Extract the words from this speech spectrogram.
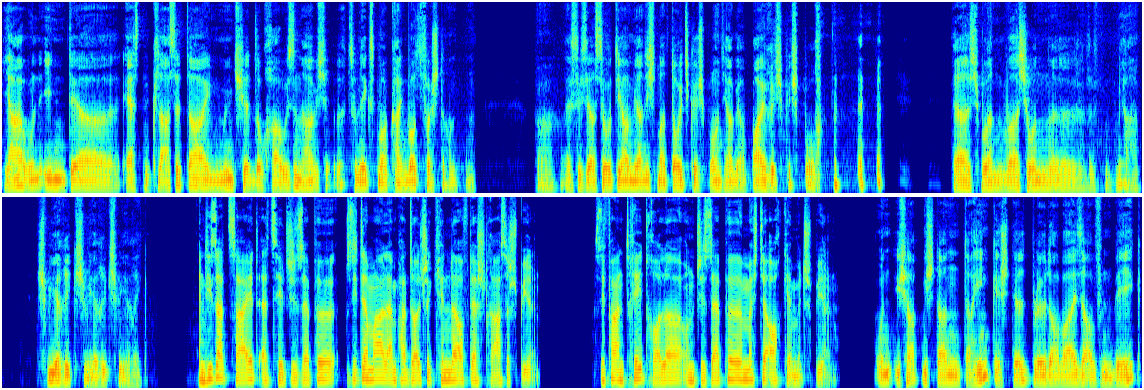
Ja, und in der ersten Klasse da in München-Lochhausen habe ich zunächst mal kein Wort verstanden. Ja, es ist ja so, die haben ja nicht mal Deutsch gesprochen, die haben ja Bayerisch gesprochen. ja, es war schon äh, ja, schwierig, schwierig, schwierig. In dieser Zeit, erzählt Giuseppe, sieht er mal ein paar deutsche Kinder auf der Straße spielen. Sie fahren Tretroller und Giuseppe möchte auch gern mitspielen. Und ich habe mich dann dahingestellt, blöderweise auf den Weg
